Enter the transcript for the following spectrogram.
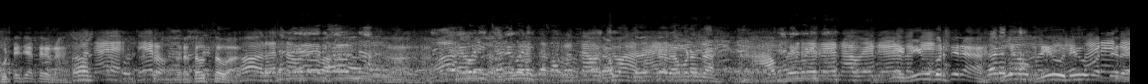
ಗುಟ್ಟೆ ಜಾತ್ರೆನಾ? ನಾಳೆ ರಥೋತ್ಸವ? ನಾವು ಬರ್ತೀರಾ? ನೀವು ನೀವು ಬರ್ತೀರಾ?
